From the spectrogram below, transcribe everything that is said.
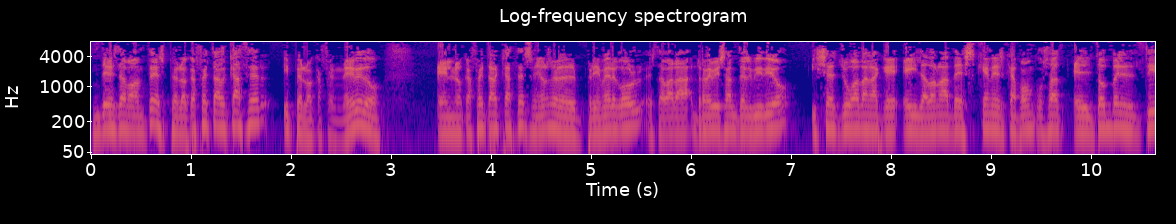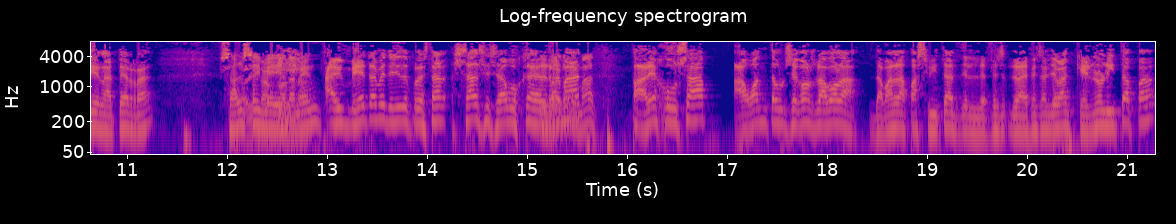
des davanters, per lo que ha fet Alcácer i per lo que ha fet Negredo. En lo que ha fet Alcácer, senyors, en el primer gol, estava ara revisant el vídeo, i s'ha jugada en la que ell la dona d'esquenes cap a un costat, el tot ben el tira en la terra, Salsa Oli, immediatament. Ah, immediatament tenido de protestar, Salsi se va a buscar el El al remat, remat. Parejo ho sap, aguanta uns segons la bola davant la passivitat del defensa, de la defensa del llevant que no li tapa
